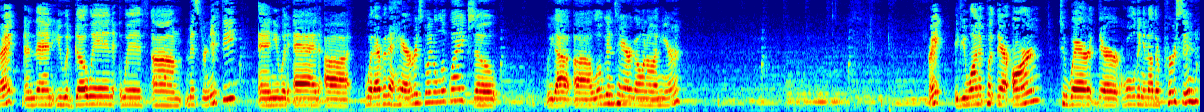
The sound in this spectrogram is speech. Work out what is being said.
Okay, and then you would go in with um, Mr. Nifty and you would add uh, whatever the hair is going to look like. So we got uh, Logan's hair going on here. Right? If you want to put their arm to where they're holding another person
